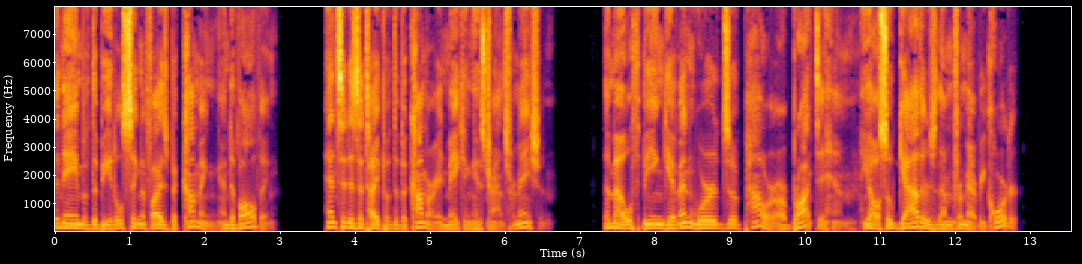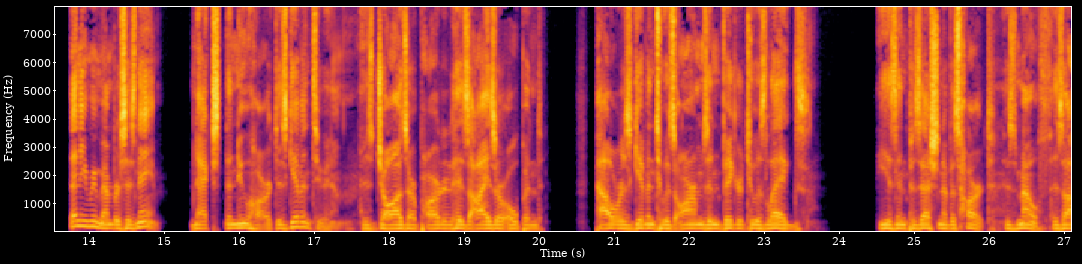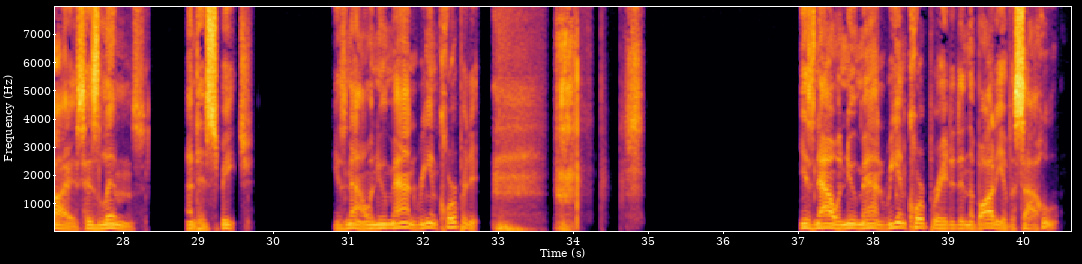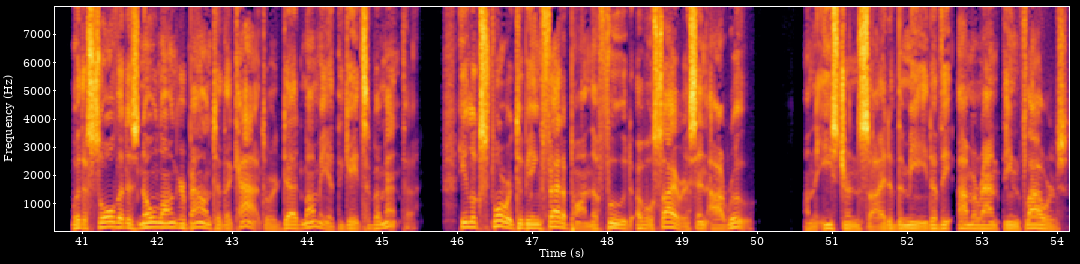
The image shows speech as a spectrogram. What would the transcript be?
The name of the beetle signifies becoming and evolving. Hence, it is a type of the becomer in making his transformation. The mouth being given, words of power are brought to him. He also gathers them from every quarter. Then he remembers his name. Next, the new heart is given to him. His jaws are parted, his eyes are opened. Power is given to his arms and vigor to his legs. He is in possession of his heart, his mouth, his eyes, his limbs, and his speech. He is now a new man reincorporated. he is now a new man reincorporated in the body of a Sahu, with a soul that is no longer bound to the khat or dead mummy at the gates of Amenta. He looks forward to being fed upon the food of Osiris in Aru, on the eastern side of the mead of the amaranthine flowers.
